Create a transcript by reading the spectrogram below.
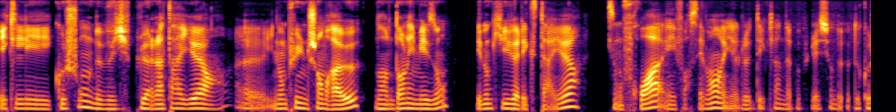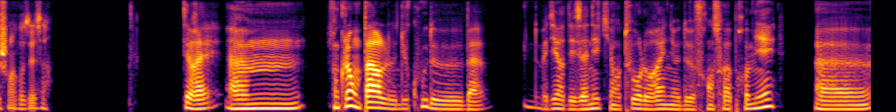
et que les cochons ne vivent plus à l'intérieur. euh, ils n'ont plus une chambre à eux dans, dans les maisons et donc ils vivent à l'extérieur. Ils sont froids et forcément il y a le déclin de la population de, de cochons à cause de ça. C'est vrai. Euh, donc là, on parle du coup de, bah, on va dire, des années qui entourent le règne de François Ier. Euh,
